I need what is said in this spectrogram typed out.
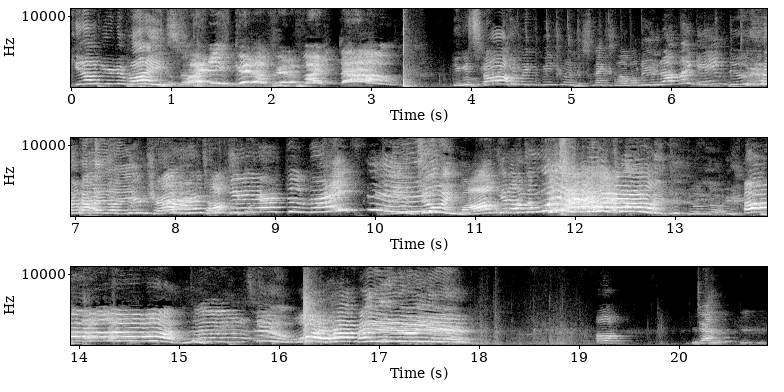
Get off your device. Honey, get off your device now. You can stop. I can't wait to beat you in this next level, dude. Not my game, dude. I know you're trash. What are you talking Get off devices. What are you doing, mom? Get out the way. Ah! Two, one. Happy New Year. Um, Your, tur- your, your,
